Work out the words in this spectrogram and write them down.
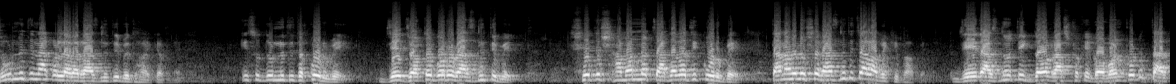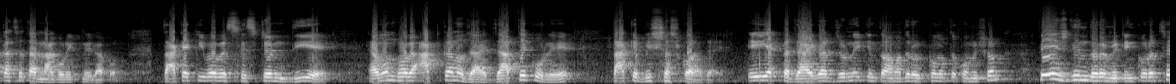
দুর্নীতি না করলে আবার রাজনীতিবিদ হয় কেমনে? কিছু দুর্নীতি তো করবেই। যে যত বড় রাজনীতিবিদ, সে যে সামান্য চাঁদাবাজি করবে, তা না হলে সে রাজনীতি চালাবে কীভাবে? যে রাজনৈতিক দল রাষ্ট্রকে গভর্ন করবে তার কাছে তার নাগরিক নিরাপদ। তাকে কীভাবে সিস্টেম দিয়ে এমনভাবে আটকানো যায় যাতে করে তাকে বিশ্বাস করা যায়? এই একটা জায়গার জন্যই কিন্তু আমাদের ঐক্যমত্য কমিশন তেইশ দিন ধরে মিটিং করেছে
